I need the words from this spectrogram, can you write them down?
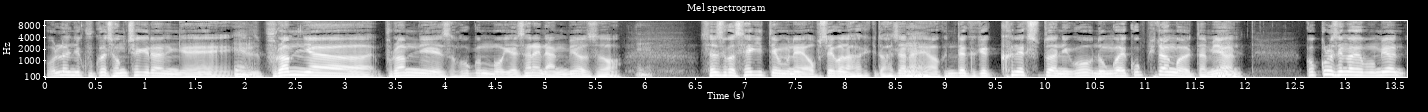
원래 이제 국가 정책이라는 게 예를 들어 불합리하 불합리해서 혹은 뭐 예산의 낭비여서 예. 세수가 세기 때문에 없애거나 하기도 하잖아요. 근데 그게 큰 액수도 아니고 농가에 꼭 필요한 거였다면 거꾸로 생각해 보면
